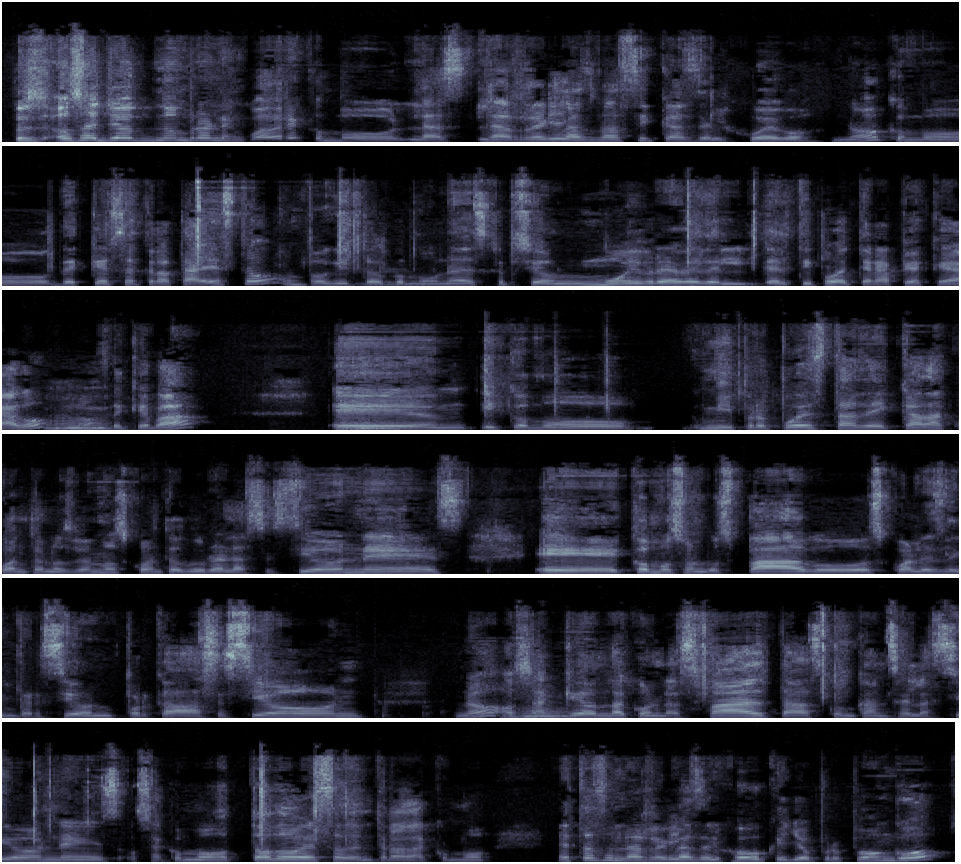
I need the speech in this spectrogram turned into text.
pues, o sea, yo nombro el encuadre como las, las reglas básicas del juego, ¿no? Como de qué se trata esto, un poquito como una descripción muy breve del, del tipo de terapia que hago, ¿no? De qué va. Em, y como mi propuesta de cada cuánto nos vemos, cuánto dura las sesiones, eh, cómo son los pagos, cuál es la inversión por cada sesión, ¿no? O sea, qué onda con las faltas, con cancelaciones, o sea, como todo eso de entrada, como estas son las reglas del juego que yo propongo,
